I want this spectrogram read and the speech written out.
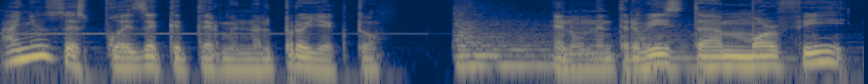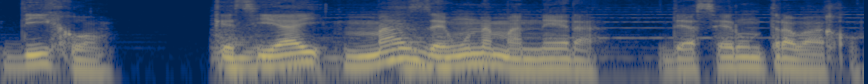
Años después de que terminó el proyecto, en una entrevista, Murphy dijo que si hay más de una manera de hacer un trabajo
